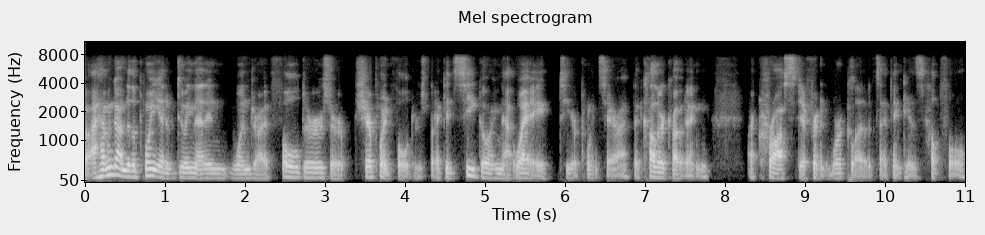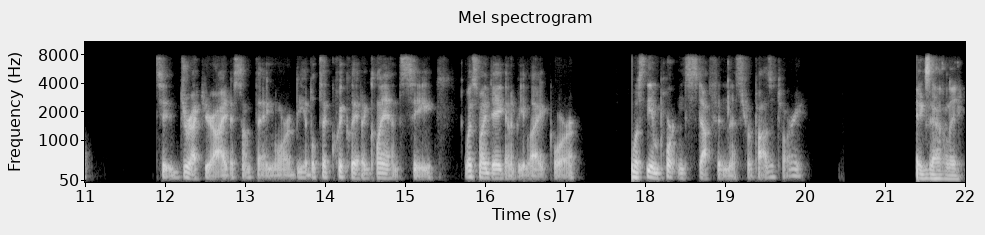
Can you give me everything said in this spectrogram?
So I haven't gotten to the point yet of doing that in OneDrive folders or SharePoint folders, but I could see going that way to your point, Sarah. The color coding across different workloads, I think, is helpful to direct your eye to something or be able to quickly at a glance see what's my day going to be like or what's the important stuff in this repository. Exactly.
